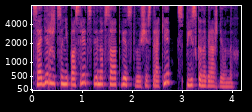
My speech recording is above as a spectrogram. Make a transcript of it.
содержится непосредственно в соответствующей строке списка награжденных.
